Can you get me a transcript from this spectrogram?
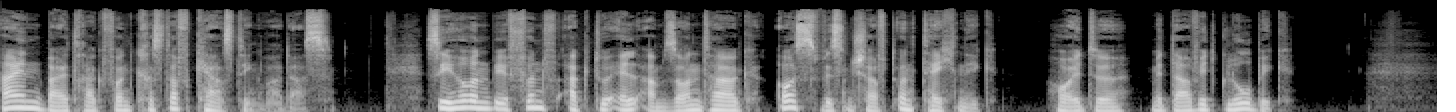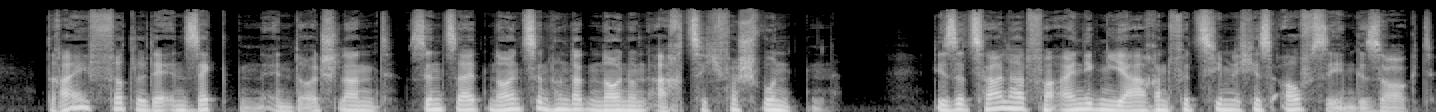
Ein Beitrag von Christoph Kersting war das. Sie hören B5 aktuell am Sonntag aus Wissenschaft und Technik. Heute mit David Globig. Drei Viertel der Insekten in Deutschland sind seit 1989 verschwunden. Diese Zahl hat vor einigen Jahren für ziemliches Aufsehen gesorgt.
